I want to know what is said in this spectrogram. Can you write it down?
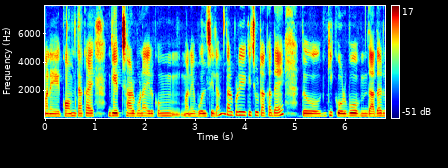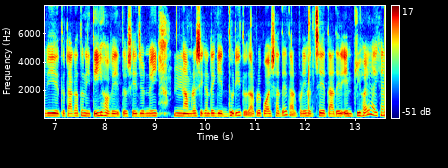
মানে কম টাকায় গেট ছাড়বো না এরকম মানে বলছিলাম। তারপরে কিছু টাকা দেয়। তো কি করব? দাদার বিয়ে, তো টাকা তো নিতেই হবে। তো সেই জন্যই আমরা সেখানটায় গেট ধরি। তো তারপরে পয়সা দেয়। তারপরে হচ্ছে তাদের এন্ট্রি হয়। এখানে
